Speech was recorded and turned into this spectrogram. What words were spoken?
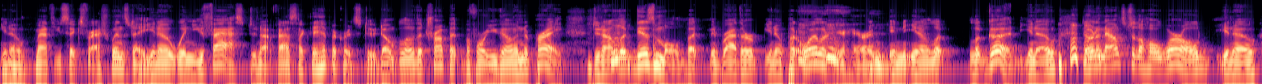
you know, Matthew six for Ash Wednesday. You know, when you fast, do not fast like the hypocrites do. Don't blow the trumpet before you go in to pray. Do not look dismal, but rather, you know, put oil in your hair and, and you know, look look good. You know, don't announce to the whole world, you know,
